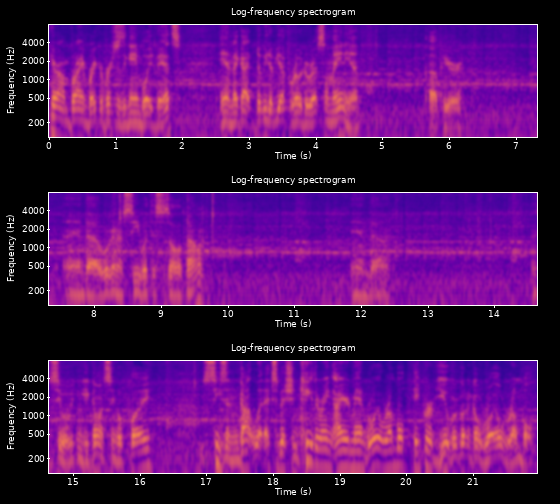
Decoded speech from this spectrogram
here on Brian Breaker versus the Game Boy Advance, and I got WWF Road to WrestleMania up here, and uh, we're gonna see what this is all about and uh, and see what we can get going. Single play, season, gauntlet, exhibition, King of the Ring, Iron Man, Royal Rumble, pay per view. We're going to go Royal Rumble.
